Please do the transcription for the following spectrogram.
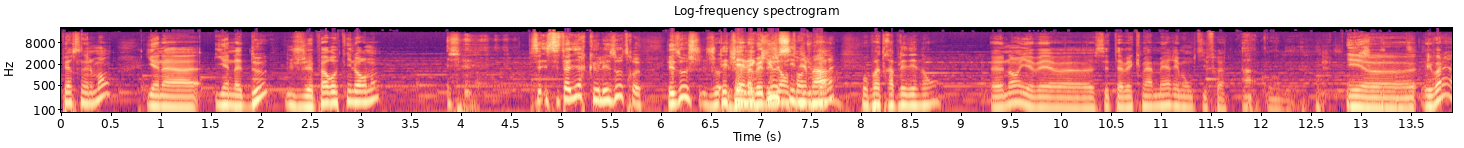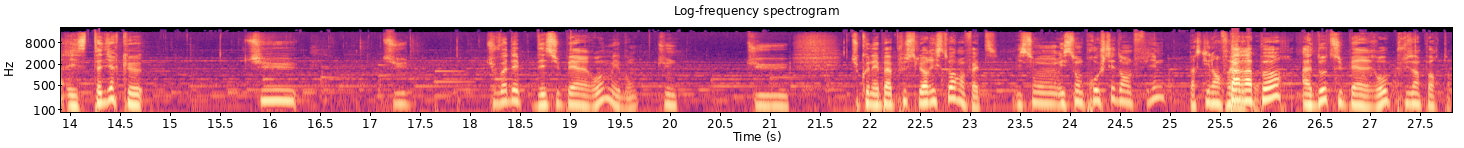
Personnellement, il y, en a- y en a deux, je vais pas retenu leur nom. C'est- C'est-à-dire que les autres, les autres, j'en avais qui au déjà entendu cinéma parler. Pour pas te rappeler des noms Euh, non, il y avait, euh, c'était avec ma mère et mon petit frère. Ah, bah. Et, euh, et voilà, et c'est-à-dire que tu, tu, tu vois des, des super-héros, mais bon, tu, tu, tu connais pas plus leur histoire en fait. Ils sont, ils sont projetés dans le film Parce qu'il en fallait. par quoi. rapport à d'autres super-héros plus importants.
